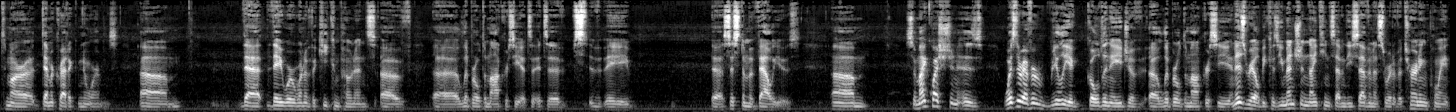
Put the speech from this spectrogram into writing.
Tamara, democratic norms, um, that they were one of the key components of uh, liberal democracy. It's, it's a, a, a system of values. Um, so, my question is was there ever really a golden age of uh, liberal democracy in Israel? Because you mentioned 1977 as sort of a turning point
